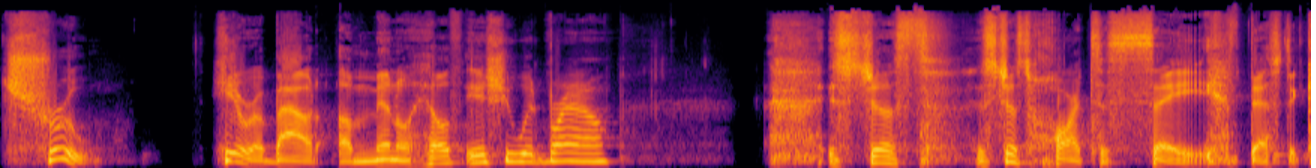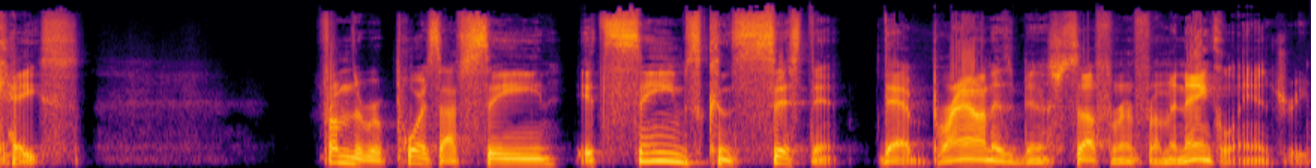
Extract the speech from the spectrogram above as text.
true. Hear about a mental health issue with Brown? It's just it's just hard to say if that's the case. From the reports I've seen, it seems consistent that Brown has been suffering from an ankle injury.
